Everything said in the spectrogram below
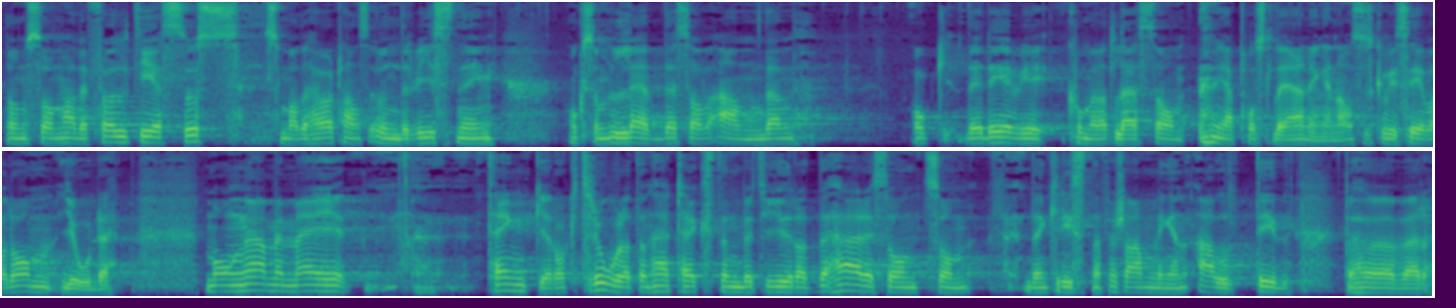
de som hade följt Jesus, som hade hört hans undervisning och som leddes av anden Och det är det vi kommer att läsa om i Apostlagärningarna och så ska vi se vad de gjorde. Många med mig tänker och tror att den här texten betyder att det här är sånt som den kristna församlingen alltid behöver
